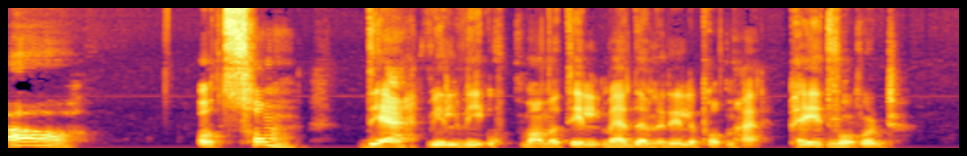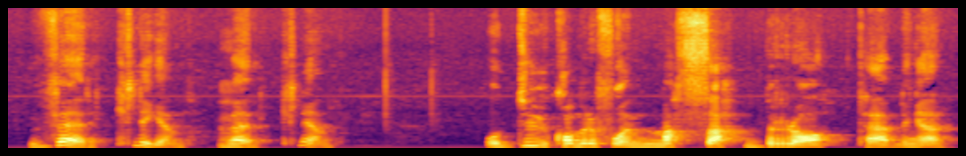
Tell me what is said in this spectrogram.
Ah, Og sånn, det vil vi oppmane til med denne lille podden her. Pay it forward. verkligen, verkligen. Och du kommer att få en massa bra tävlingar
